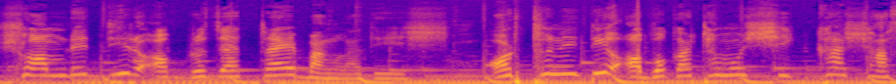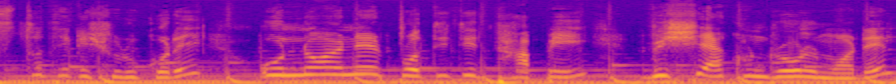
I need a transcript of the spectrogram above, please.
সমৃদ্ধির অগ্রযাত্রায় বাংলাদেশ। অর্থনীতি, অবকাঠামো, শিক্ষা, স্বাস্থ্য থেকে শুরু করে উন্নয়নের প্রতিটি ধাপেই বিশ্বে এখন রোল মডেল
